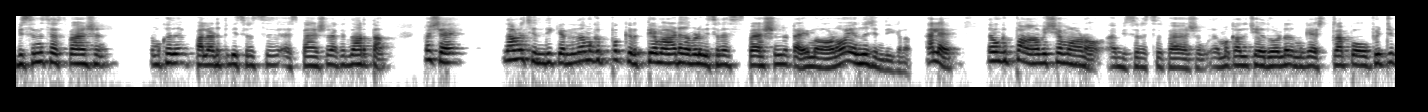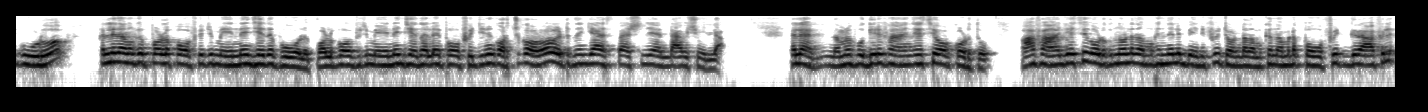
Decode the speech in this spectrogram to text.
ബിസിനസ് എക്സ്പാൻഷൻ നമുക്ക് പലയിടത്ത് ബിസിനസ് എക്സ്പാൻഷൻ ഒക്കെ നടത്താം. പക്ഷേ നമ്മൾ ചിന്തിക്കേണ്ടത് നമുക്കിപ്പോൾ കൃത്യമായിട്ട് നമ്മൾ ബിസിനസ് പാഷന്റെ ടൈം ആണോ എന്ന് ചിന്തിക്കണം അല്ലേ? നമുക്കിപ്പോൾ ആവശ്യമാണോ ആ ബിസിനസ് പാഷൻ നമുക്കത് ചെയ്തുകൊണ്ട് നമുക്ക് എക്സ്ട്രാ പ്രോഫിറ്റ് കൂടുവോ? അല്ലെങ്കിൽ നമുക്ക് ഇപ്പോൾ ഉള്ള പ്രോഫിറ്റ് മെയിന്റെയിൻ ചെയ്ത് പോവുള്ളൂ. ഇപ്പോൾ ഉള്ള പ്രോഫിറ്റ് മെയിന്റെയിൻ ചെയ്താലേ പ്രോഫിറ്റിന് കുറച്ച് കുറവ് കിട്ടുന്നെങ്കിൽ ആ എക്സ്പാഷൻ ചെയ്യേണ്ട ആവശ്യമില്ല. അല്ലേ? നമ്മൾ പുതിയൊരു ഫ്രാഞ്ചൈസി കൊടുത്തു. ആ ഫ്രാഞ്ചൈസി കൊടുക്കുന്നതുകൊണ്ട് നമുക്ക് എന്തെങ്കിലും ബെനിഫിറ്റ് ഉണ്ടോ? നമുക്ക് നമ്മുടെ പ്രോഫിറ്റ് ഗ്രാഫിൽ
